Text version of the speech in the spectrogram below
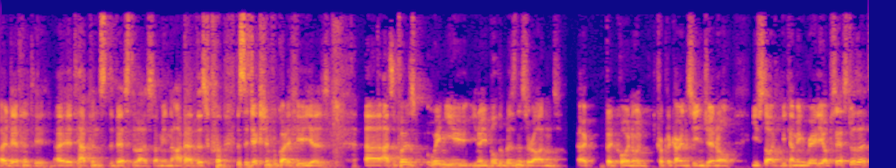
oh, definitely. Uh, it happens to the best of us. I mean, I've had this this addiction for quite a few years. Uh, I suppose when you you know you build a business around uh, Bitcoin or cryptocurrency in general, you start becoming really obsessed with it,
